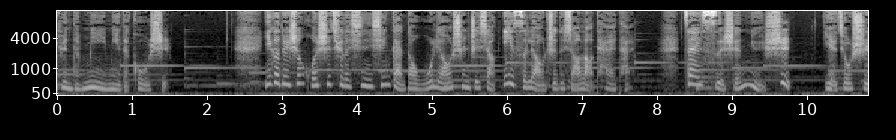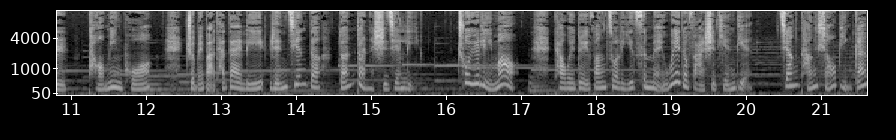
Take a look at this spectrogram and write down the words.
运的秘密的故事。一个对生活失去了信心、感到无聊，甚至想一死了之的小老太太，在死神女士，也就是讨命婆，准备把她带离人间的短短的时间里，出于礼貌，她为对方做了一次美味的法式甜点——姜糖小饼干。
